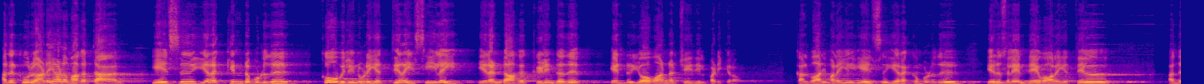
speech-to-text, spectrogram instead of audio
அதற்கு ஒரு அடையாளமாகத்தான் இயேசு இறக்கின்ற பொழுது கோவிலினுடைய திரை சீலை இரண்டாக கிழிந்தது என்று யோவான் நற்செய்தியில் படிக்கிறோம். கல்வாரி மலையில் இயேசு இறக்கும் பொழுது எருசலேம் தேவாலயத்தில் அந்த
